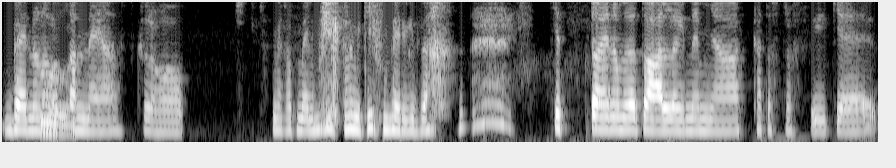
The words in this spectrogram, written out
Μπαίνω να δω τα νέα, ξέρω εγώ, στην αγαπημένη μου ηλεκτρονική εφημερίδα. και το ένα μετά το άλλο είναι μια καταστροφή και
